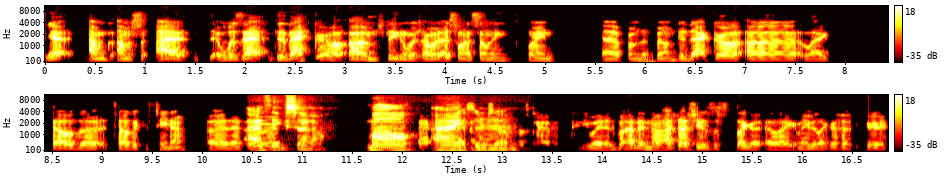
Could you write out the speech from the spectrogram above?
yeah I'm I'm I was that did that girl um speaking of which I, I just wanted something explained uh, from the film did that girl uh like tell the tell the casino uh, that I were, think so. Well, I I assume so. It was kind of insinuated, but I didn't know. I thought she was just like a like maybe like a hooker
